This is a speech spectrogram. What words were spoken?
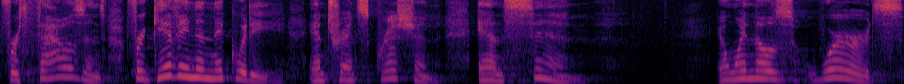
for thousands, forgiving iniquity and transgression and sin. And when those words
